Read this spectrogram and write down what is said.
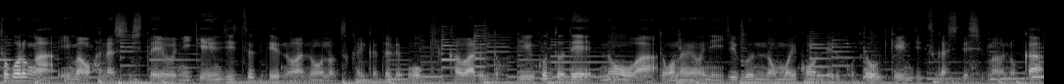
と。ころが今お話ししたように現実っていうのは脳の使い方で大きく変わるということで脳はどのように自分の思い込んでいることを現実化してしまうのか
